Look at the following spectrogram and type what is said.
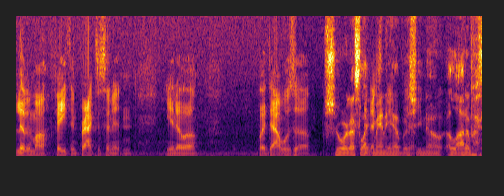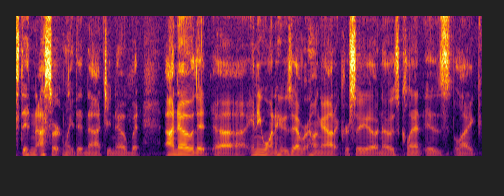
living my faith and practicing it, and you know. Uh, but that was uh, Sure, that's like many step, of us, yeah. you know. A lot of us didn't. I certainly did not, you know. But I know that uh, anyone who's ever hung out at Cursillo knows Clint is like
